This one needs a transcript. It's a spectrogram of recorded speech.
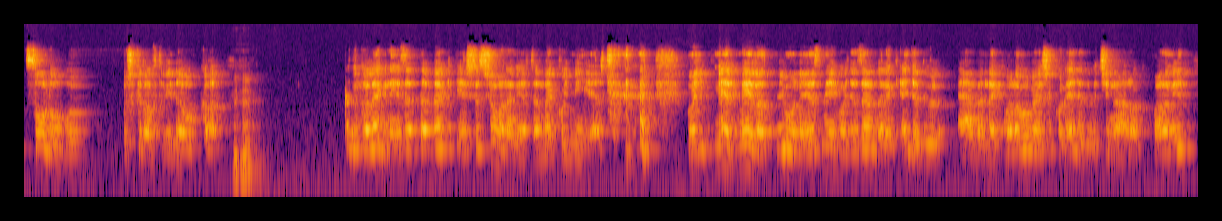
szóló bushcraft videókkal. Uh-huh. Ezek a legnézettebbek, és ezt soha nem értem meg, hogy miért. hogy miért, miért jól nézni, hogy az emberek egyedül elmennek valahova, és akkor egyedül csinálnak valamit.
